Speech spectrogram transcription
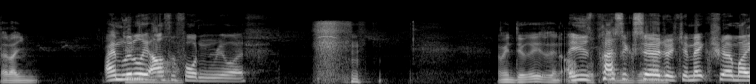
that I'm. I'm literally you Arthur? Ford in real life. I mean, there is an. I use plastic surgery to make sure my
